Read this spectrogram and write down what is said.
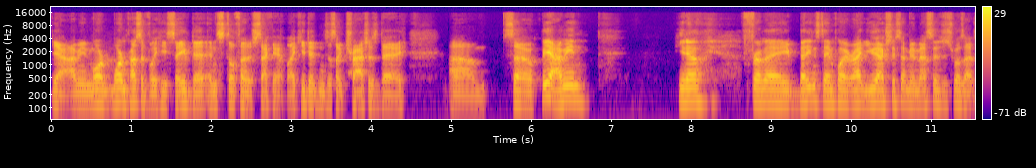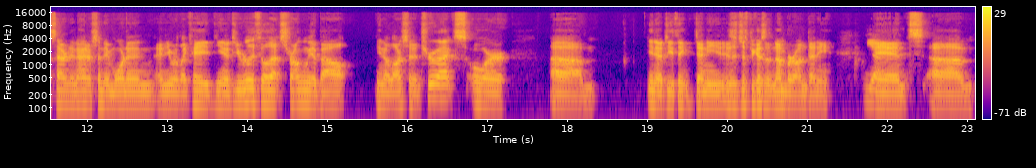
yeah, I mean, more more impressively, he saved it and still finished second. Like he didn't just like trash his day. Um, so, but yeah, I mean, you know, from a betting standpoint, right? You actually sent me a message. Was that Saturday night or Sunday morning? And you were like, "Hey, you know, do you really feel that strongly about you know Larson and Truex, or um, you know, do you think Denny is it just because of the number on Denny?" Yeah. And um,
